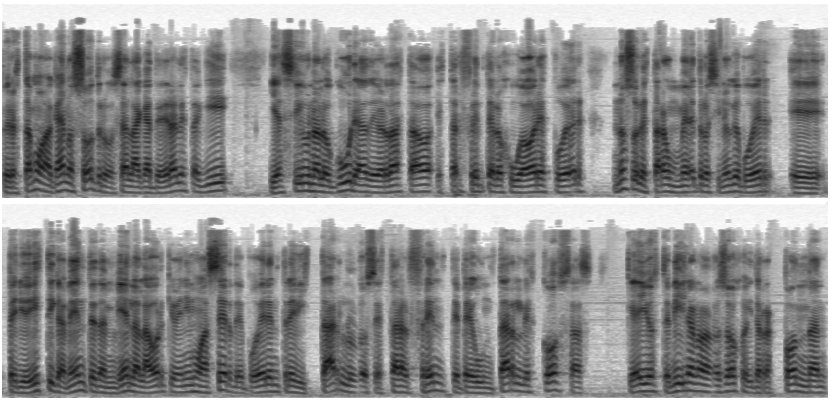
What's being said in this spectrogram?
pero estamos acá nosotros, o sea, la catedral está aquí y ha sido una locura, de verdad, estar frente a los jugadores, poder no solo estar a un metro, sino que poder eh, periodísticamente también la labor que venimos a hacer, de poder entrevistarlos, estar al frente, preguntarles cosas, que ellos te miran a los ojos y te respondan,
